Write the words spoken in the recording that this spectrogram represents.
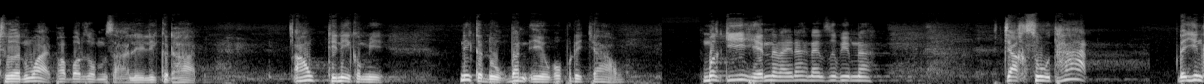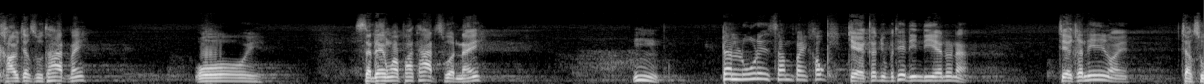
เชิญไหว้พระบรมสารีริกธาตุเอาที่นี่ก็มี นี่กระดูกบั้นเอวพระพุทธเจ้า เมื่อกี้เห็นอะไรนะในหนังสือพิมพ์นะ จากสุธาตได้ยินข่าวจากสุธาตไหมโอ้ยแสดงว่าพระธาตุส่วนไหน อืมท่านรู้ได้ซ้ำไปเขาแจกกันอยู่ประเทศอินเดียนั่นน่ะแจกกันนี่หน่อย จากสุ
